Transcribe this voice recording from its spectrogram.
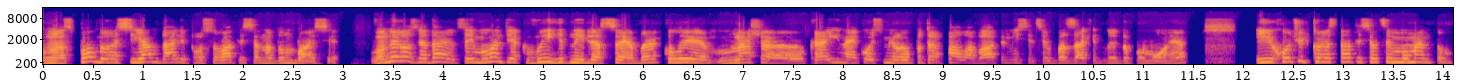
Е, спроби росіян далі просуватися на Донбасі. Вони розглядають цей момент як вигідний для себе, коли наша країна якоюсь мірою потерпала багато місяців без західної допомоги, і хочуть користатися цим моментом.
